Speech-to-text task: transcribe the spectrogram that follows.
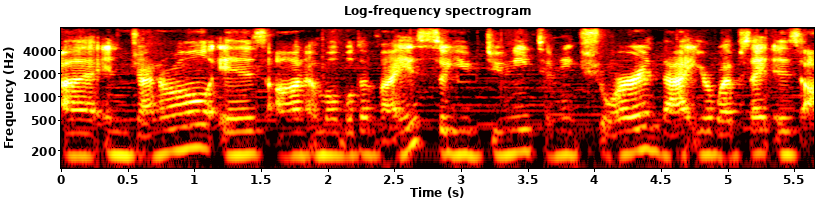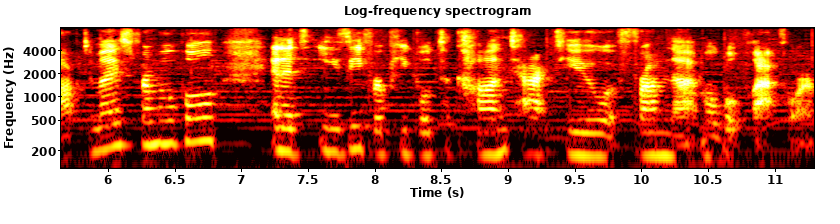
uh, in general, is on a mobile device. So you do need to make sure that your website is optimized for mobile and it's easy for people to contact you from that mobile platform.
